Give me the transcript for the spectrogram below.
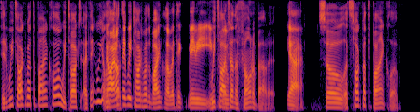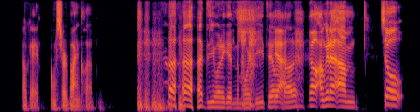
Did we talk about the buying club? We talked. I think we only No, I don't think we talked about the buying club. I think maybe we talked on the phone about it. Yeah. So let's talk about the buying club. Okay. I want to start a buying club. do you want to get into more detail Yeah. about it? No, I'm gonna um so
